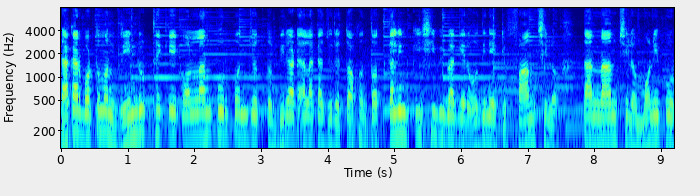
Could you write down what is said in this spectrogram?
ঢাকার বর্তমান গ্রিন রুট থেকে কল্যাণপুর পর্যন্ত বিরাট এলাকা জুড়ে তখন তৎকালীন কৃষি বিভাগের অধীনে একটি ফার্ম ছিল। তার নাম ছিল মণিপুর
